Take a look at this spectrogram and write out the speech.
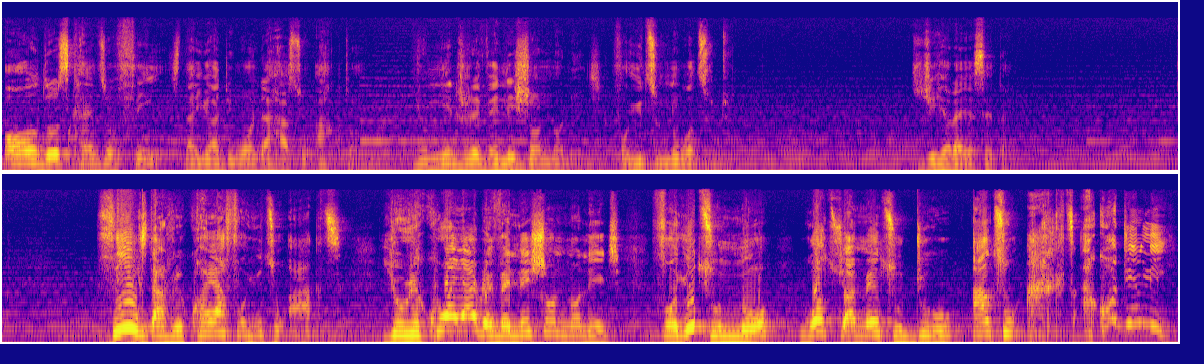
All those kinds of things that you are the one that has to act on, you need revelation knowledge for you to know what to do. Did you hear that I just said that? Things that require for you to act, you require revelation knowledge for you to know what you are meant to do and to act accordingly.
